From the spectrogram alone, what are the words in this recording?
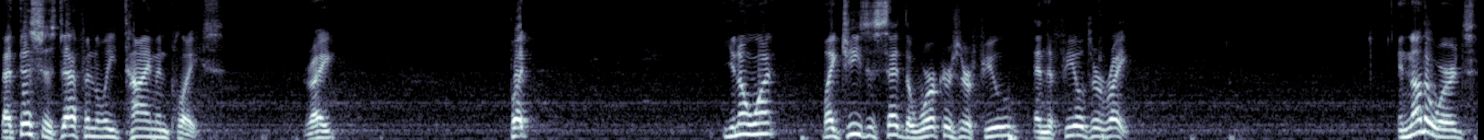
that this is definitely time and place, right? But you know what? Like Jesus said, the workers are few and the fields are ripe. In other words,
